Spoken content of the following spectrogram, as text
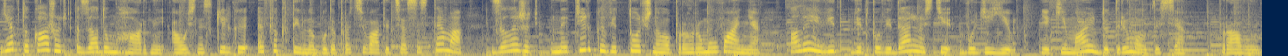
Як то кажуть, задум гарний. А ось наскільки ефективно буде працювати ця система, залежить не тільки від точного програмування, але й від відповідальності водіїв, які мають дотримуватися правил.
